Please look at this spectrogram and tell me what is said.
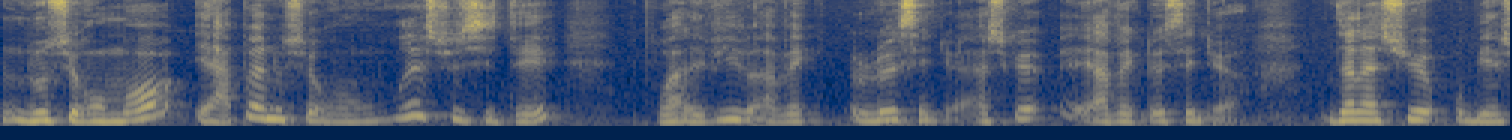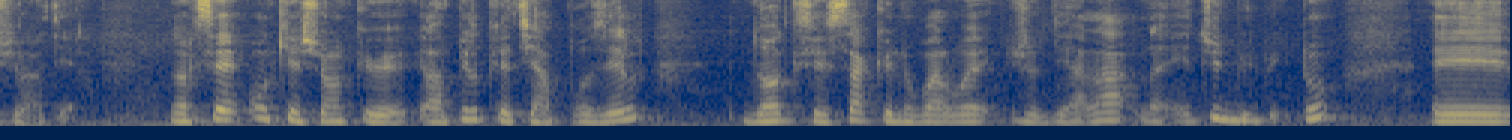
nous serons morts et après nous serons ressuscités pour aller vivre avec le Seigneur. Est-ce que avec le Seigneur, dans la cieux ou bien sur la terre? Donc c'est une question que un pile chrétien posé. Donc c'est ça que nous parlons dis là dans l'étude biblique nous et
